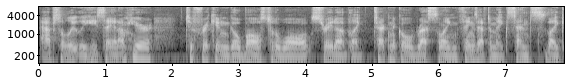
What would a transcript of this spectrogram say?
absolutely he's saying I'm here to frickin' go balls to the wall straight up like technical wrestling things have to make sense like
